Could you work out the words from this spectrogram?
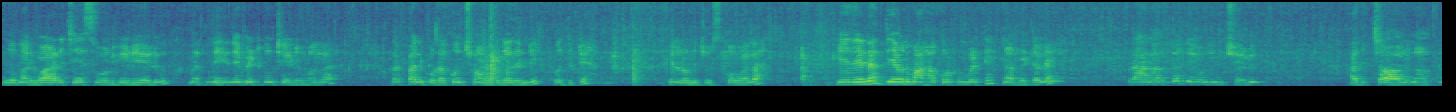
ఇంకా మరి వాడు చేసి ఓడి వీడియోలు మరి నేనే పెట్టుకుని చేయడం వల్ల మరి పని కూడా కొంచెం అవ్వదు కదండి. పొద్దుటే పిల్లల్ని చూసుకోవాలా. ఏదైనా దేవుని మహాకృపను బట్టి నా బిడ్డనే ప్రాణాలతో దేవుని ఉంచాడు అది చాలు నాకు.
